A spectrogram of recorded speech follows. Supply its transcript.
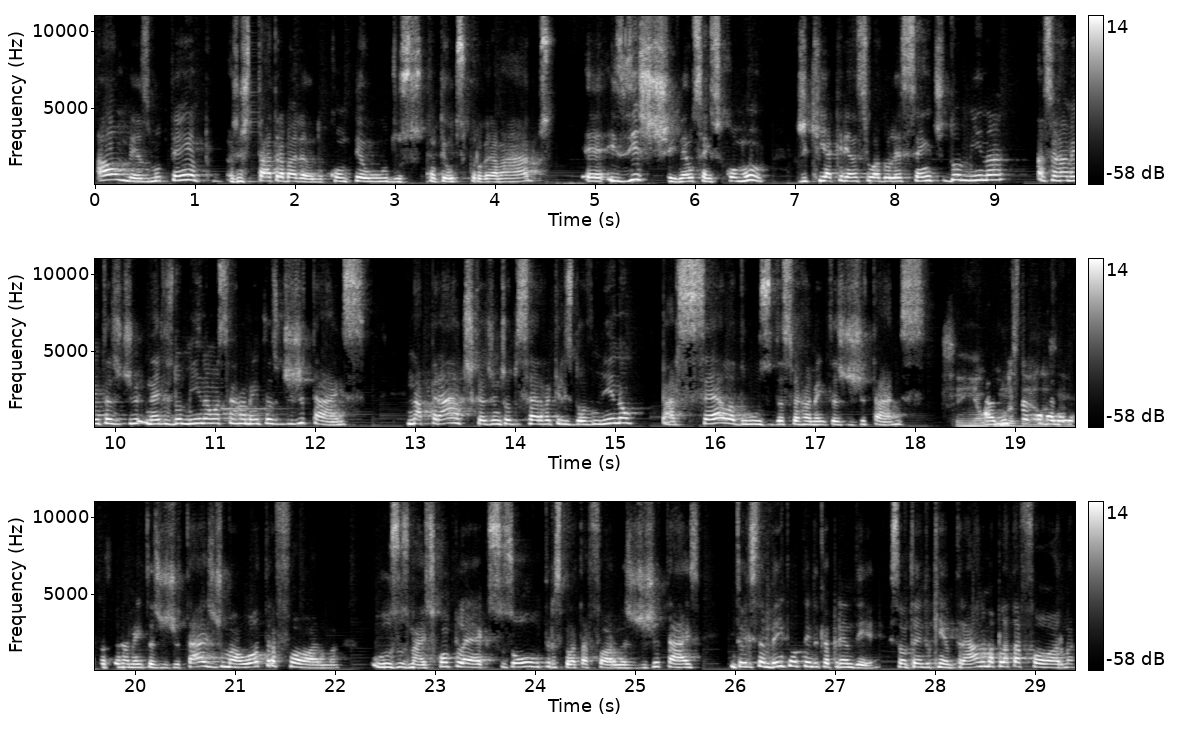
Ao mesmo tempo, a gente está trabalhando conteúdos, conteúdos programados. É, existe né, o senso comum de que a criança e o adolescente domina as ferramentas, de, né, eles dominam as ferramentas digitais. Na prática, a gente observa que eles dominam parcela do uso das ferramentas digitais. Sim, algumas a gente está trabalhando né? essas ferramentas digitais de uma outra forma, usos mais complexos, outras plataformas digitais. Então, eles também estão tendo que aprender, estão tendo que entrar numa plataforma,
